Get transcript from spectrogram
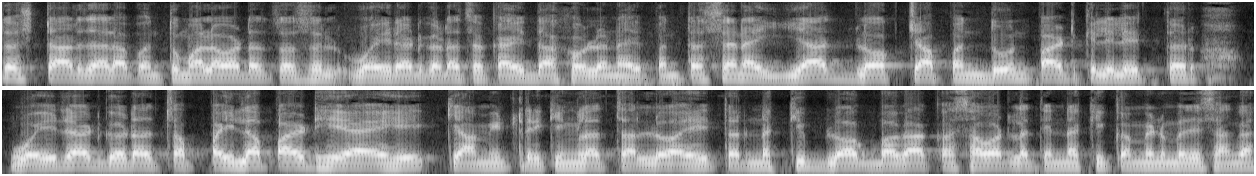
तर स्टार्ट झाला पण तुम्हाला वाटत असेल वैराटगडाचं काही दाखवलं नाही पण तसं नाही. याच ब्लॉगचे आपण दोन पार्ट केलेले आहेत. तर वैराटगडाचा पहिला पार्ट हे आहे की आम्ही ट्रेकिंगला चाललो आहे. तर नक्की ब्लॉग बघा कसा वाटला ते नक्की कमेंटमध्ये सांगा.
